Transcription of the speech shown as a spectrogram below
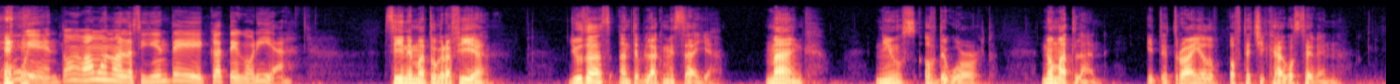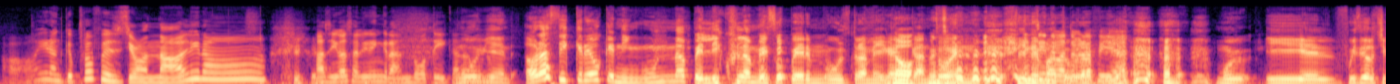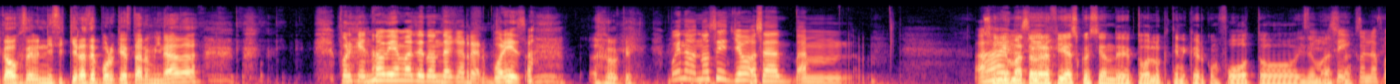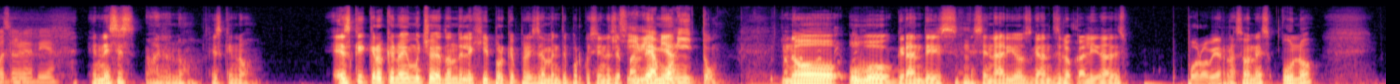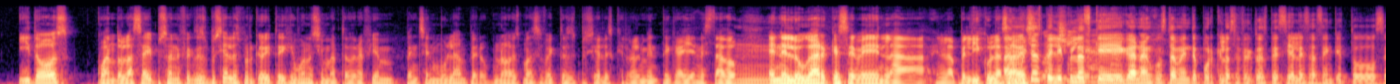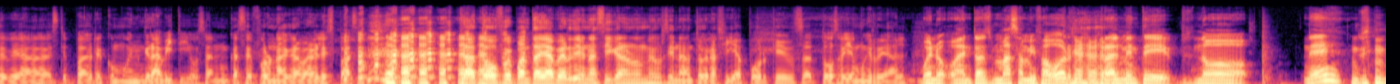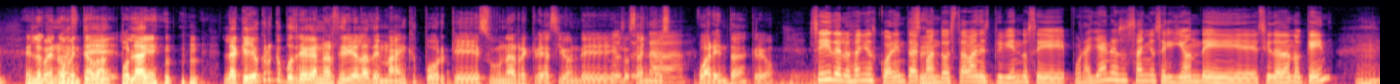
Muy bien, entonces vámonos a la siguiente categoría. Cinematografía. Judas ante Black Messiah. Mank. News of the World. Nomadland. Y The Trial of the Chicago Seven. Ay, miren, qué profesional, mira. Así va a salir en grandote y cada Muy uno. bien. Ahora sí creo que ninguna película me super ultra mega No. encantó en cinematografía. cinematografía. Muy- y el juicio de los Chicago Seven ni siquiera sé por qué está nominada. Porque no había más de dónde agarrar, por eso. ok. Bueno, no sé, yo, o sea... ay, no sé. Cinematografía es cuestión de todo lo que tiene que ver con foto y Sí, demás. Sí, ¿no? con la sí, fotografía. En ese... es- Bueno, no, es que no. Es que creo que no hay mucho de dónde elegir porque precisamente por cuestiones Y de sí, vea pandemia bonito. no hubo grandes escenarios, grandes localidades, por obvias razones, uno. Y dos, cuando las hay, pues son efectos especiales, porque ahorita dije, bueno, cinematografía, pensé en Mulan, pero no, es más efectos especiales que realmente que hayan estado Mm. en el lugar que se ve en la, en la película, Hay ¿sabes? muchas películas que ganan justamente porque los efectos especiales hacen que todo se vea este padre, como en Gravity, o sea, nunca se fueron a grabar el espacio. o sea, todo fue pantalla verde y aún así ganaron mejor cinematografía porque, o sea, todo se veía muy real. Bueno, ah, entonces más a mi favor. Realmente no. ¿Eh? es lo Bueno, que comentaba. este, ¿Por la- qué? La que yo creo que podría ganar sería la de Mank porque es una recreación de Justo los años estaba- 40, creo. Sí, de los años 40, Sí. cuando estaban escribiéndose por allá en esos años el guion de Ciudadano Kane.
